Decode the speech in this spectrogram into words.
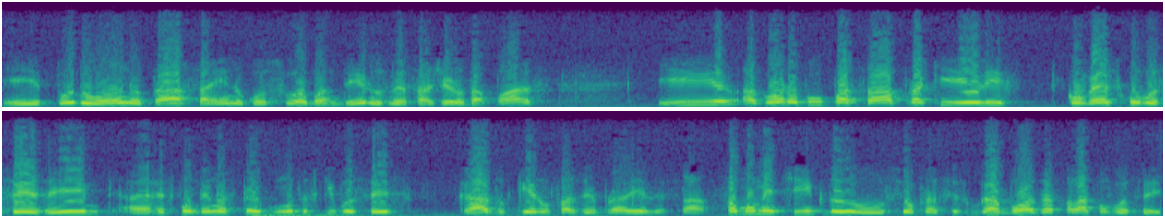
e todo ano está saindo com sua bandeira, os mensageiros da paz e agora vou passar para que ele converse com vocês aí, eh, respondendo as perguntas que vocês, caso queiram fazer para ele. Tá? Só um momentinho que o, o seu Francisco Garbosa vai falar com vocês.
